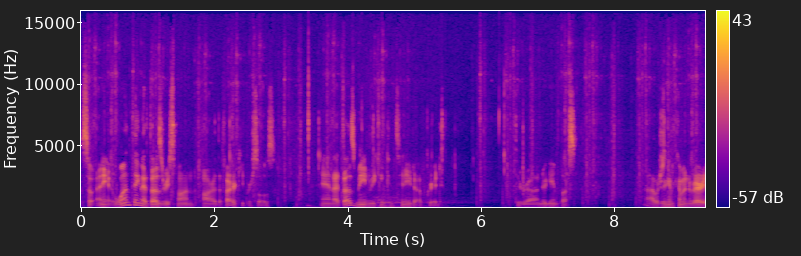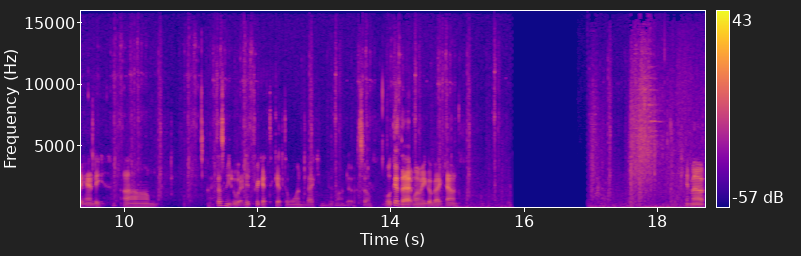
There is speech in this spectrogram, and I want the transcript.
so anyway, one thing that does respawn are the Firekeeper souls. And that does mean we can continue to upgrade through uh, New Game Plus. Uh, which is going to come in very handy. Um, it does mean... Ooh, I did forget to get the one back in New Londo. So we'll get that when we go back down. Came out.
